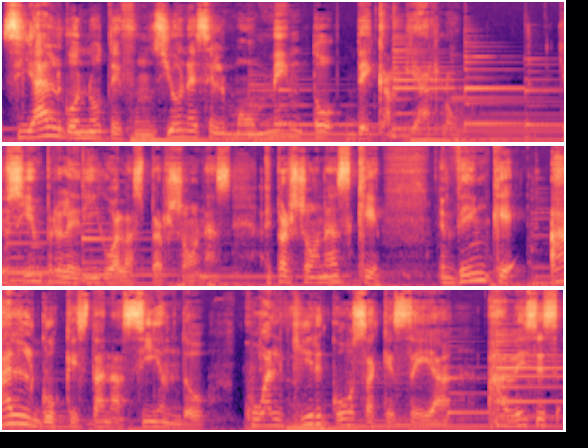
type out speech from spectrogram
Si algo no te funciona, es el momento de cambiarlo. Yo siempre le digo a las personas, hay personas que ven que algo que están haciendo, cualquier cosa que sea, a veces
